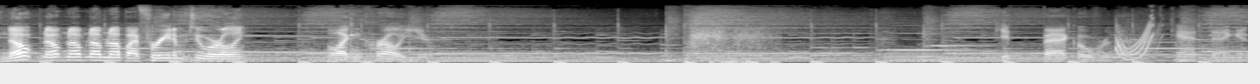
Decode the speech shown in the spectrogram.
Nope, nope, nope, nope, nope, I freed him too early. Well, I can corral you. Back over there. God dang it.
